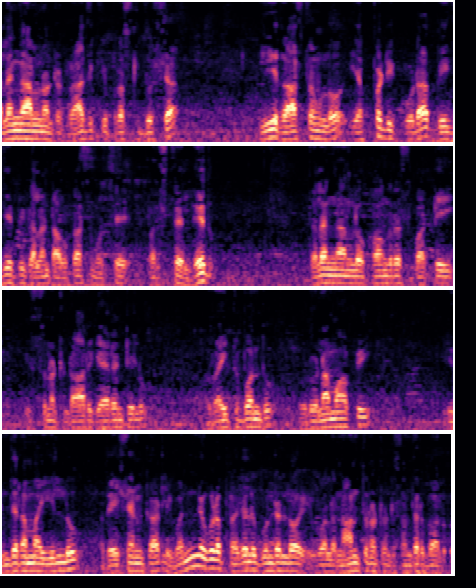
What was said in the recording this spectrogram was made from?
తెలంగాణలో ఉన్నటువంటి రాజకీయ ప్రస్తుత దృష్ట్యా ఈ రాష్ట్రంలో ఎప్పటికి కూడా బీజేపీకి అలాంటి అవకాశం వచ్చే పరిస్థితే లేదు. తెలంగాణలో కాంగ్రెస్ పార్టీ ఇస్తున్నటువంటి ఆరు గ్యారంటీలు రైతు బంధు రుణమాఫీ ఇందిరమ్మ ఇల్లు రేషన్ కార్డులు ఇవన్నీ కూడా ప్రజల గుండెల్లో ఇవాళ నానుతున్నటువంటి సందర్భాలు.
